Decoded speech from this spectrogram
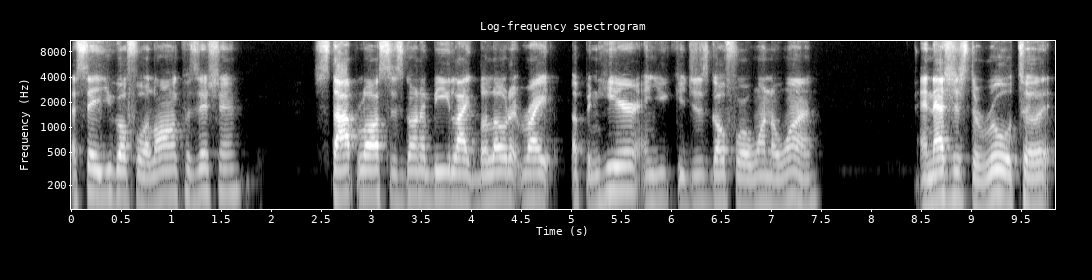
let's say you go for a long position, stop loss is going to be like below it right up in here, and you could just go for a one to one. And that's just the rule to it.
